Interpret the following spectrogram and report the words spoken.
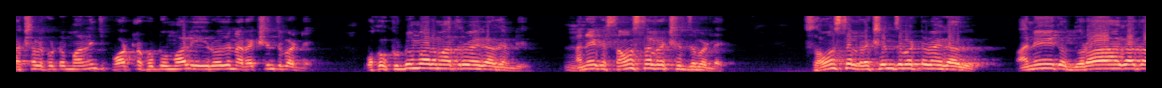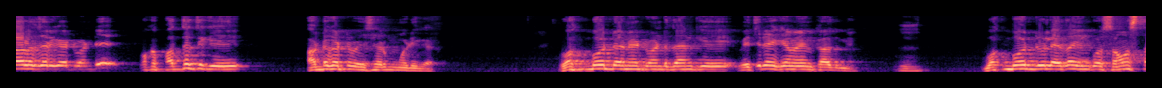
లక్షల కుటుంబాల నుంచి కోట్ల కుటుంబాలు ఈ రోజున రక్షించబడ్డాయి ఒక కుటుంబాలు మాత్రమే కాదండి. అనేక సంస్థలు రక్షించబడ్డాయి సంస్థలు రక్షించబడటమే కాదు అనేక దురాఘాతాలు జరిగేటువంటి ఒక పద్ధతికి అడ్డగట్టు వేశారు మోడీ గారు వక్ బోర్డు అనేటువంటి దానికి వ్యతిరేకమేం కాదు మేము. వక్ బోర్డు లేదా ఇంకో సంస్థ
